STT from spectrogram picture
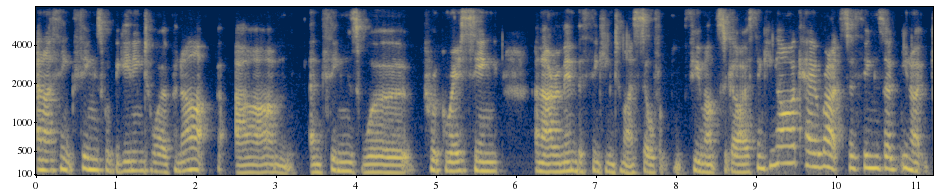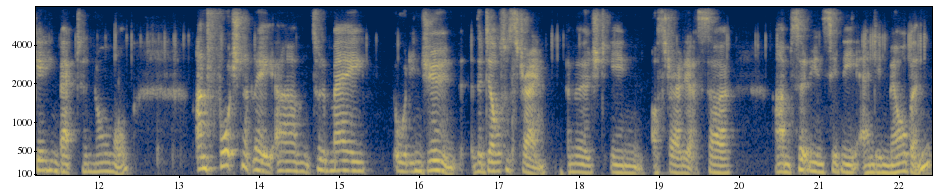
And I think things were beginning to open up um, and things were progressing. And I remember thinking to myself a few months ago, I was thinking, oh, okay, right, so things are, you know, getting back to normal. Unfortunately, um, sort of May or in June, the Delta strain emerged in Australia. So um, certainly in Sydney and in Melbourne,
